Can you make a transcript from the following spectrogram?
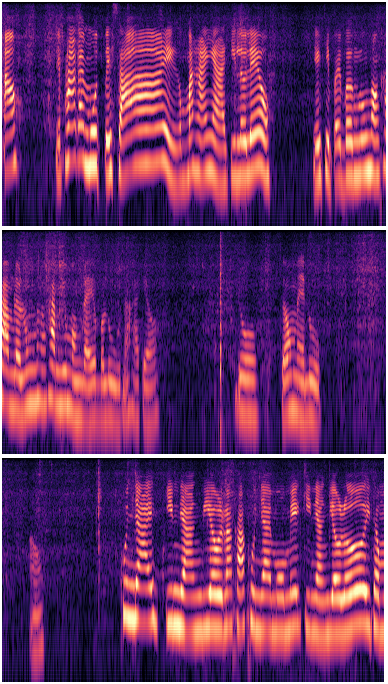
เอาเดี๋ยวพากันมุดไปซ้ายมาหาหยากินเร็วๆเดี๋ยวจิไปเบิงลุงทองคำแล้วลุงทองคำอยู่มองใดบรูนะคะ เดี๋ยวดูสองแม่ลูก เอาคุณยายกินอย่างเดียวนะคะ คุณยายโมเมกินอย่างเดียวเลยทำไม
